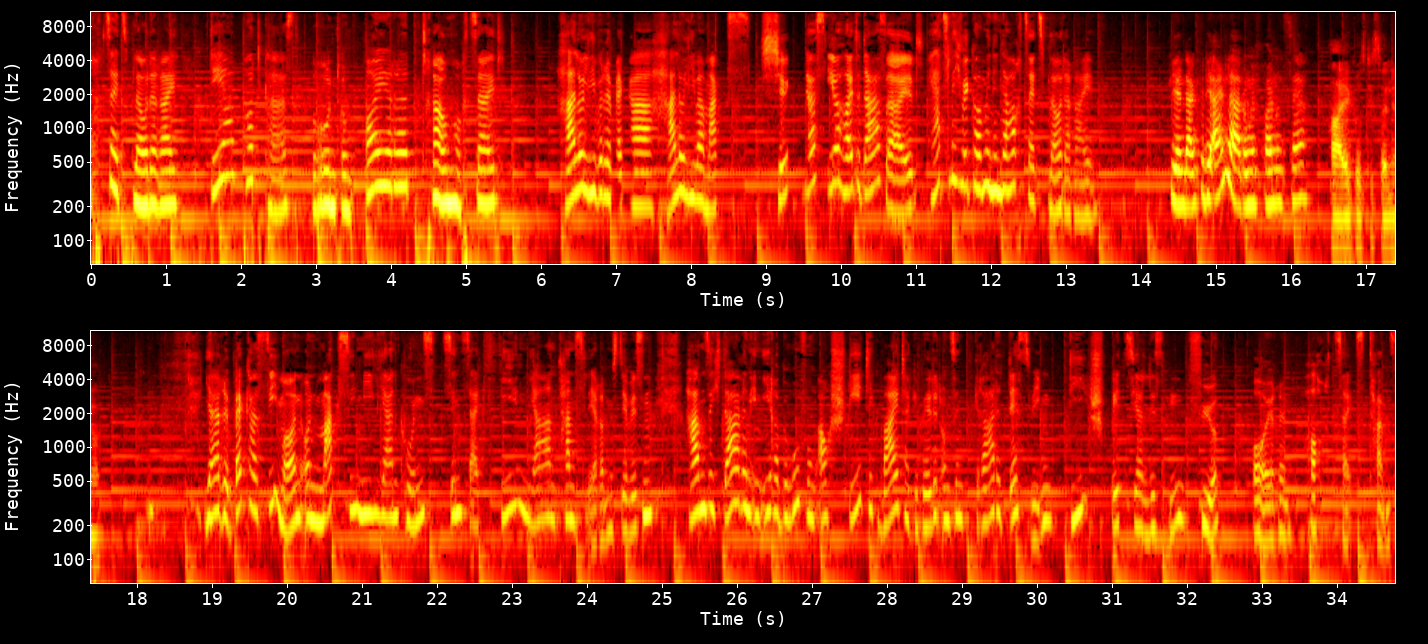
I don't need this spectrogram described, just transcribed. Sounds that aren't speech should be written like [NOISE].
Hochzeitsplauderei, der Podcast rund um eure Traumhochzeit. Hallo liebe Rebecca, hallo lieber Max. Schön, dass ihr heute da seid. Herzlich willkommen in der Hochzeitsplauderei. Vielen Dank für die Einladung, wir freuen uns sehr. Hi, grüß dich Svenja. Ja, Rebecca Simon und Maximilian Kunz sind seit vielen Jahren Tanzlehrer, müsst ihr wissen, haben sich darin in ihrer Berufung auch stetig weitergebildet und sind gerade deswegen die Spezialisten für euren Hochzeitstanz.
